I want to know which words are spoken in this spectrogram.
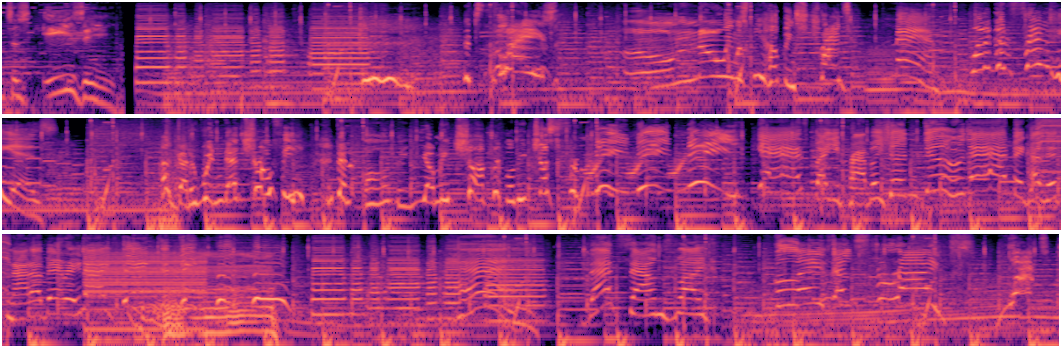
robots is easy. It's Blaze! Oh no, he must be helping Stripes. Man, what a good friend he is! I gotta win that trophy. Then all the yummy chocolate will be just for me, me, me. Yes, but you probably shouldn't do that because it's not a very nice thing to do. hey, that sounds like Blaze and Stripes! What?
